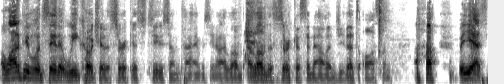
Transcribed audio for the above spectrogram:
a lot of people would say that we coach at a circus too. Sometimes, you know, I love I love the circus analogy. That's awesome. Uh, but yes,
